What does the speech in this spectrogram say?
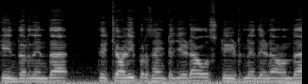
ਕੇਂਦਰ ਦਿੰਦਾ ਹੈ ਤੇ 40% ਜਿਹੜਾ ਉਹ ਸਟੇਟ ਨੇ ਦੇਣਾ ਹੁੰਦਾ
